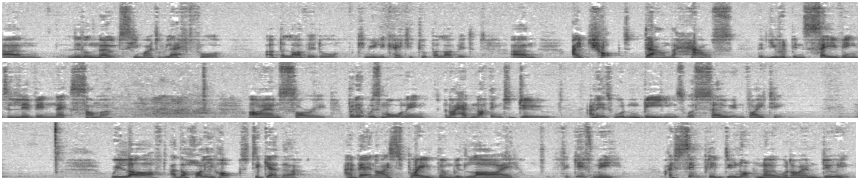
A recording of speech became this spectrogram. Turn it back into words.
Um, little notes he might have left for a beloved or communicated to a beloved. Um, I chopped down the house that you had been saving to live in next summer. I am sorry, but it was morning and I had nothing to do, and its wooden beams were so inviting. We laughed at the hollyhocks together, and then I sprayed them with lye. Forgive me, I simply do not know what I am doing.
